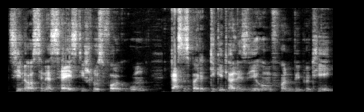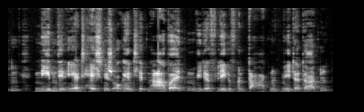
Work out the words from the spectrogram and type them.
ziehen aus den Essays die Schlussfolgerung, dass es bei der Digitalisierung von Bibliotheken neben den eher technisch orientierten Arbeiten wie der Pflege von Daten und Metadaten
